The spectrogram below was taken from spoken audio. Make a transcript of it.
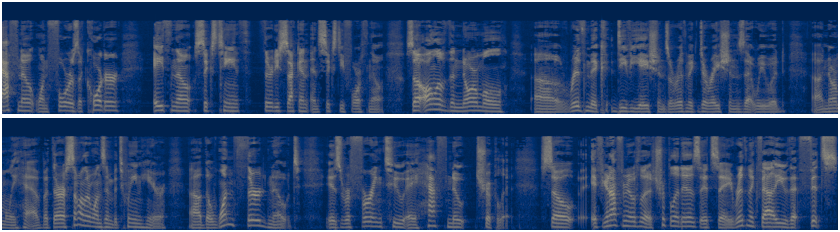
half note. One four is a quarter. Eighth note, sixteenth, thirty second, and sixty fourth note. So all of the normal uh, rhythmic deviations or rhythmic durations that we would uh, normally have. But there are some other ones in between here. Uh, the one third note is referring to a half note triplet. So if you're not familiar with what a triplet is, it's a rhythmic value that fits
